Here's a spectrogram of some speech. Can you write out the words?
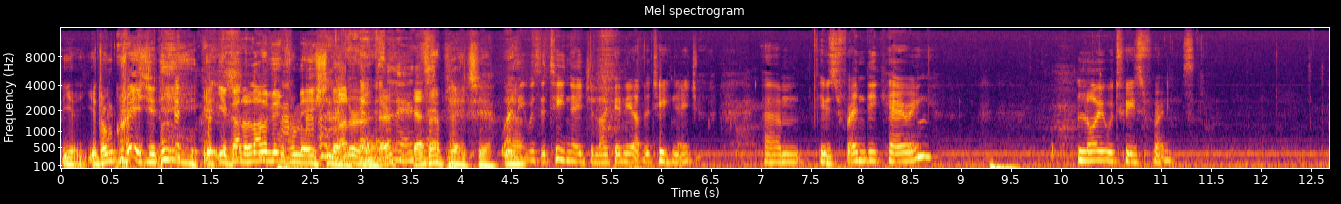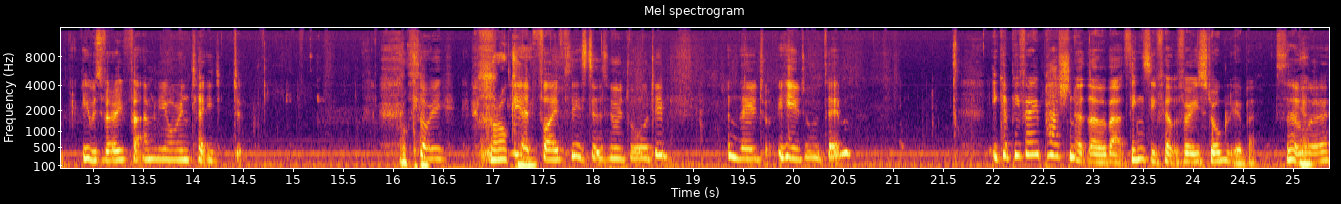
you, you done great. You, you, got a lot of information there. there. Yes. Fair play to you. Well, yeah. he was a teenager like any other teenager. Um, he was friendly, caring, loyal to his friends. He was very family orientated. Okay. Sorry. Okay. He had five sisters who adored him, and they he adored them. He could be very passionate though about things he felt very strongly about. So, yeah. Uh,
